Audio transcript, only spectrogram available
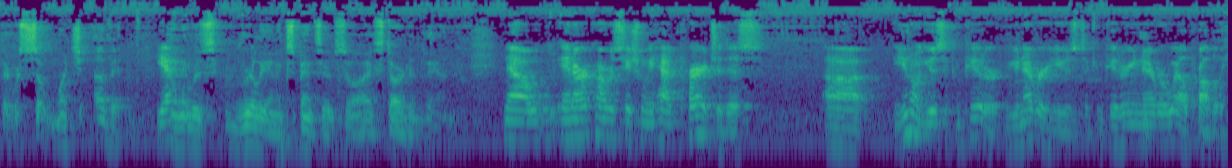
there was so much of it, Yeah. and it was really inexpensive, so I started then. Now, in our conversation we had prior to this, uh, you don't use a computer. You never used a computer. You never will, probably.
